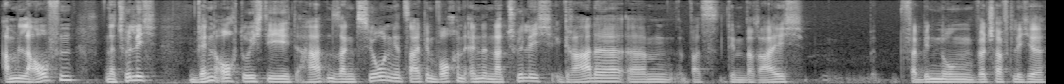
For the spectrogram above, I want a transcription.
am Laufen. Natürlich, wenn auch durch die harten Sanktionen jetzt seit dem Wochenende, natürlich gerade ähm, was den Bereich Verbindungen, wirtschaftliche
